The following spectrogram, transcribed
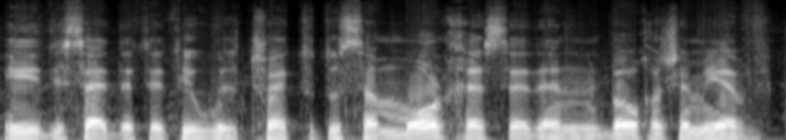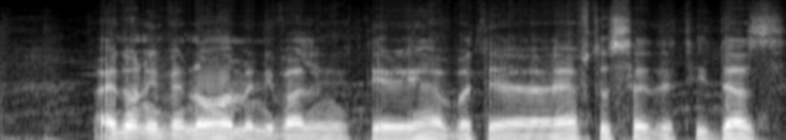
He decided that he will try to do some more chesed. And Baruch Hashem, he have I don't even know how many volunteers he have, but uh, I have to say that he does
